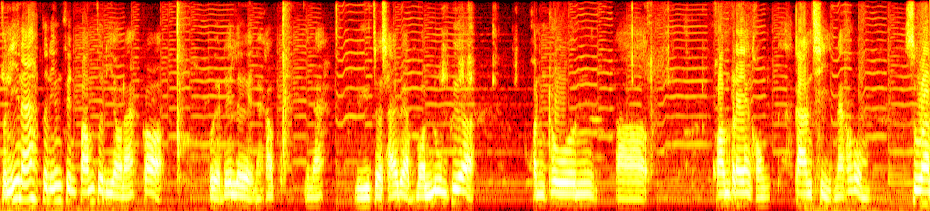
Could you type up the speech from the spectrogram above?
ตัวนี้นะ ตัวนี้มันเป็นปั๊มตัวเดียวนะ ก็เปิดได้เลยนะครับนี่นะ หรือจะใช้แบบวอลลุ่มเพื่อคอนโทรลความแรงของการฉีดนะครับผม ส่วน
